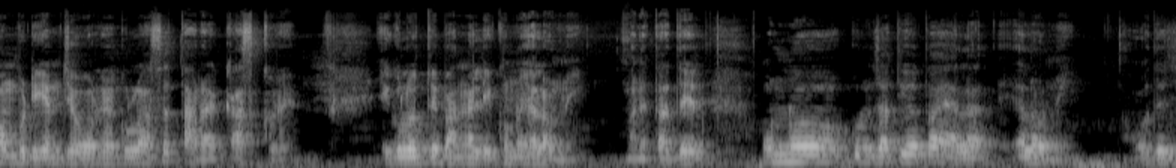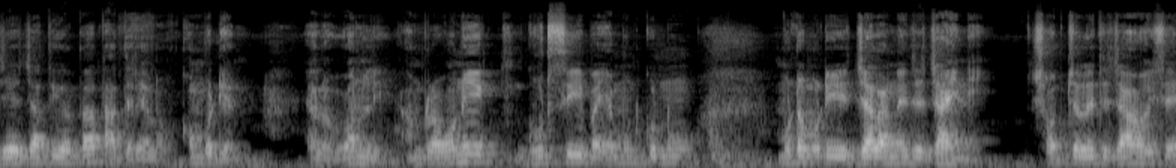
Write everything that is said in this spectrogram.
কম্পিটিয়ান যে ওয়ার্কারগুলো আছে, তারা কাজ করে। এগুলোতে বাঙালি কোনো অ্যালাউ নেই। মানে তাদের অন্য কোনো জাতীয়তা এলাও নেই। ওদের যে জাতীয়তা, তাদের এলো কম্বোডিয়ান এলো অনলি আমরা অনেক ঘুরছি বা এমন কোনো মোটামুটি জেলা নেই যে যাইনি সব জেলাতে যাওয়া হয়েছে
